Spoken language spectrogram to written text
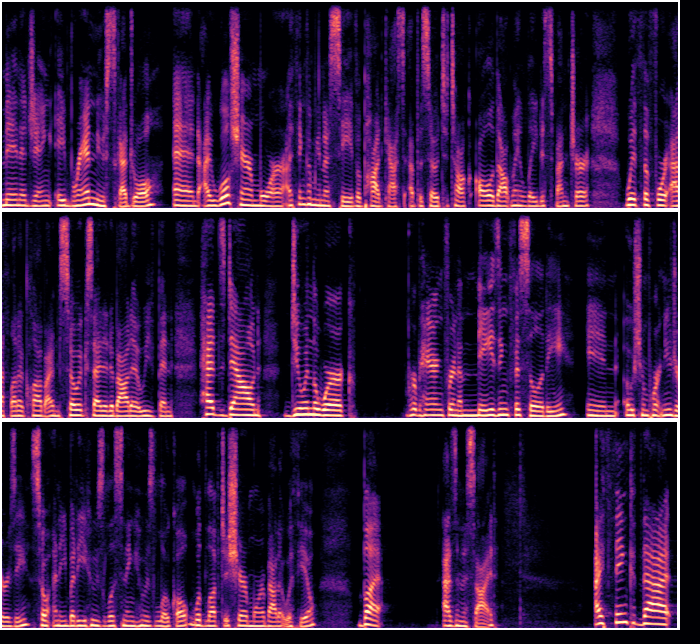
managing a brand new schedule. And I will share more. I think I'm going to save a podcast episode to talk all about my latest venture with the Fort Athletic Club. I'm so excited about it. We've been heads down doing the work, preparing for an amazing facility in Oceanport, New Jersey. So, anybody who's listening who is local would love to share more about it with you. But as an aside. I think that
